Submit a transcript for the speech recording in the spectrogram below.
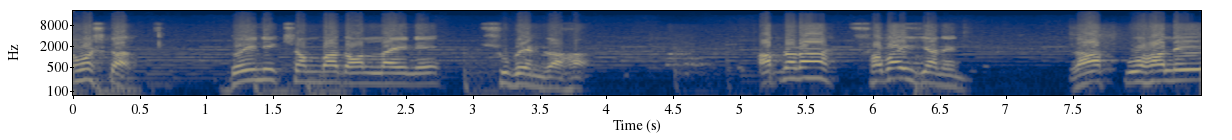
নমস্কার। দৈনিক সংবাদ অনলাইনে শুভেন রাহা। আপনারা সবাই জানেন, রাত পোহালেই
